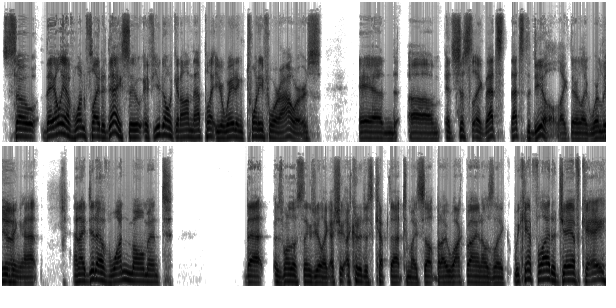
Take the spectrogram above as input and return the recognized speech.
So they only have one flight a day. So if you don't get on that plane, you're waiting 24 hours and um it's just like that's that's the deal. Like they're like we're Yeah. leaving at and I did have one moment that is one of those things you're like I should I could have just kept that to myself, but I walked by and I was like, we can't fly to JFK.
